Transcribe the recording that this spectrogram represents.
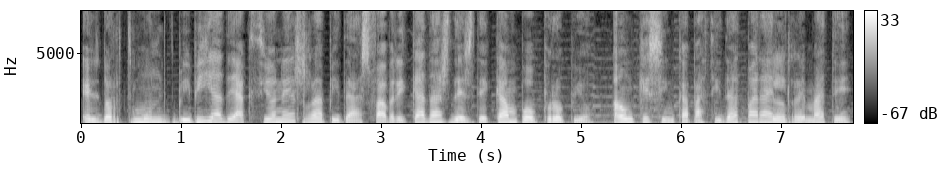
el Dortmund vivía de acciones rápidas fabricadas desde campo propio, aunque sin capacidad para el remate,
